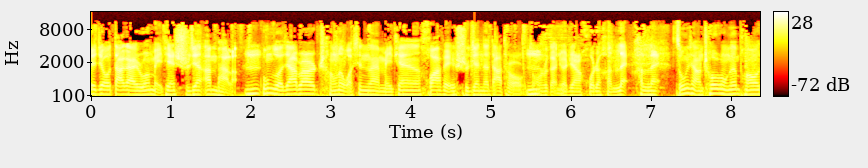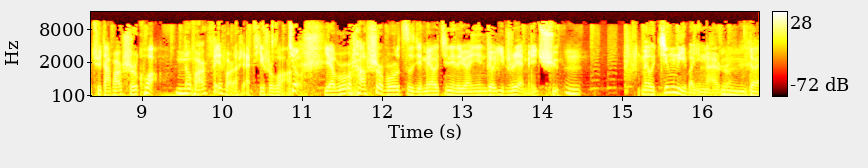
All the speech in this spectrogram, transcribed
这就大概是我每天时间安排了，嗯，工作加班成了我现在每天花费时间的大头，总是感觉这样活着很累，很累，总想抽空跟朋友去打盘实况，都玩非法的谁踢实况？就是。也不知道是不是自己没有精力的原因，就一直也没去，嗯，没有精力吧，应该是，嗯，对。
